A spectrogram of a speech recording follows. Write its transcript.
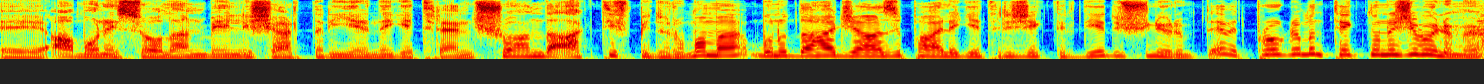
Ee, abonesi olan belli şartları yerine getiren şu anda aktif bir durum ama bunu daha cazip hale getirecektir diye düşünüyorum. Evet programın teknoloji bölümü.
